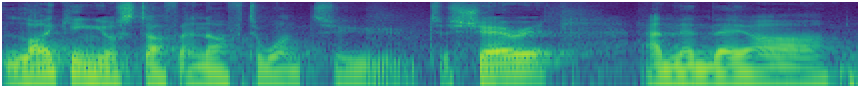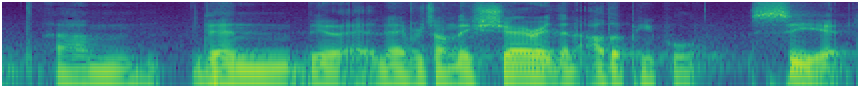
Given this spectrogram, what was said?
liking your stuff enough to want to, to share it, and then they are, um, then you know, and every time they share it, then other people see it.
